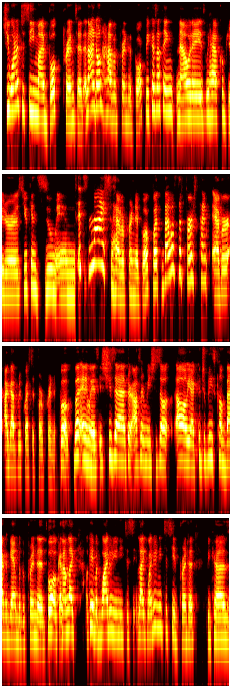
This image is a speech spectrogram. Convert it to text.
She wanted to see my book printed and I don't have a printed book because I think nowadays we have computers. You can zoom in. It's nice to have a printed book, but that was the first time ever I got requested for a printed book. But anyways, she said after me, she said, oh yeah, could you please come back again with a printed book? And I'm like, okay, but why do you need to see, like, why do you need to see it printed? Because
